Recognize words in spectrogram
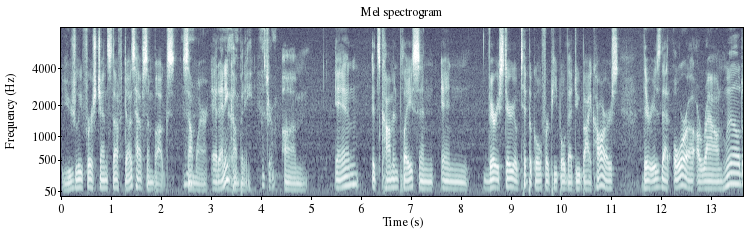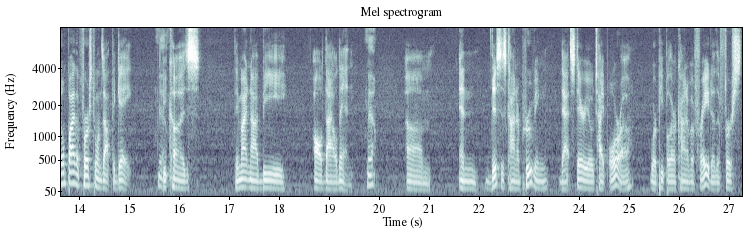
Usually, first gen stuff does have some bugs somewhere at any Mm. Yeah. company That's true. um, and it's commonplace and and very stereotypical for people that do buy cars. There is that aura around. Well, don't buy the first ones out the gate Yeah. because they might not be all dialed in. Yeah. Um, and this is kind of proving that stereotype aura where people are kind of afraid of the first.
